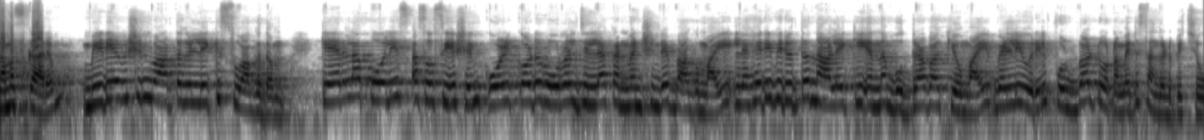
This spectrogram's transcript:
നമസ്കാരം. മീഡിയ വിഷൻ വാർത്തകളിലേക്ക് സ്വാഗതം. Kerala police association Kozhikode rural ജില്ലാ കൺവെൻഷന്റെ ഭാഗമായി ലഹരി വിരുദ്ധ നാളേക്ക് എന്ന മുദ്രാവാക്യവുമായി വെള്ളിയൂരിൽ ഫുട്ബോൾ ടൂർണമെന്റ് സംഘടിപ്പിച്ചു.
